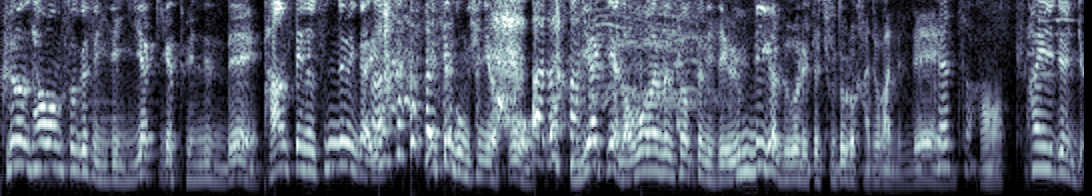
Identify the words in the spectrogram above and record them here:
그런 상황 속에서 이제 2학기가 됐는데 방학 때는 순종이가 1층 공신이었고 맞아. 2학기가 넘어가면서부터는 이제 은비가 그거를 이제 주도로 가져갔는데 그렇죠. 어. 파이든 여-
